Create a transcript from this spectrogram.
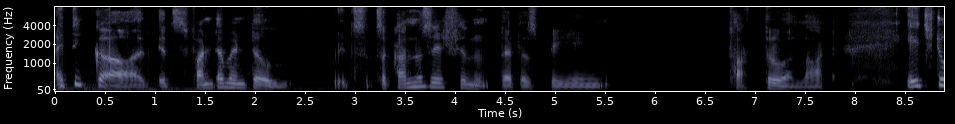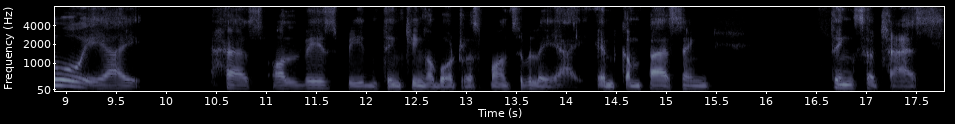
I think uh, it's fundamental. It's it's a conversation that is being thought through a lot. H2O AI has always been thinking about responsible AI, encompassing things such as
